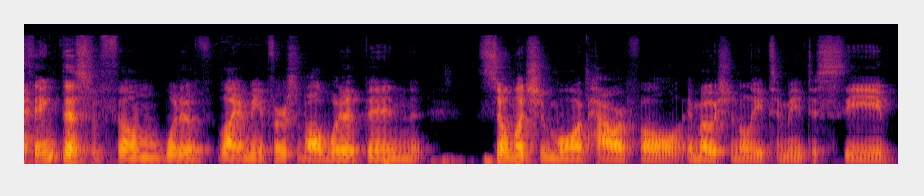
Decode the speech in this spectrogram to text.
think this film would have like. I mean, first of all, would have been so much more powerful emotionally to me to see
